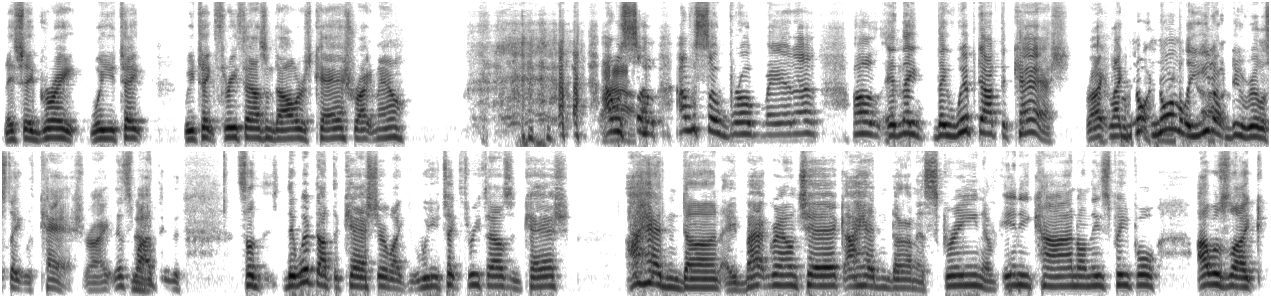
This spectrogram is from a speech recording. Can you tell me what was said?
They said, "Great. Will you take will you take three thousand dollars cash right now?" I was so I was so broke, man. I, I was, and they they whipped out the cash, right? Like no, oh normally you don't do real estate with cash, right? That's why no. I think that. So they whipped out the cash. They're like, "Will you take three thousand cash?" I hadn't done a background check. I hadn't done a screen of any kind on these people. I was like,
